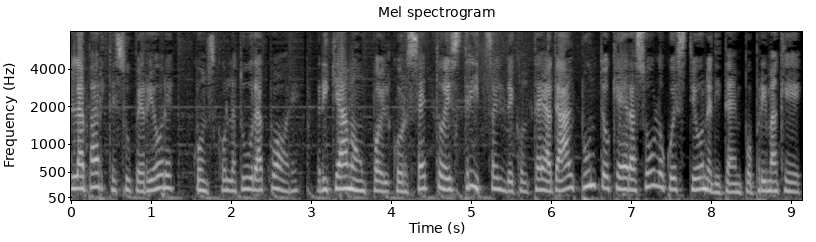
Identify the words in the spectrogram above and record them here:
La parte superiore, con scollatura a cuore, richiama un po' il corsetto e strizza il décolleté a tal punto che era solo questione di tempo prima che,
